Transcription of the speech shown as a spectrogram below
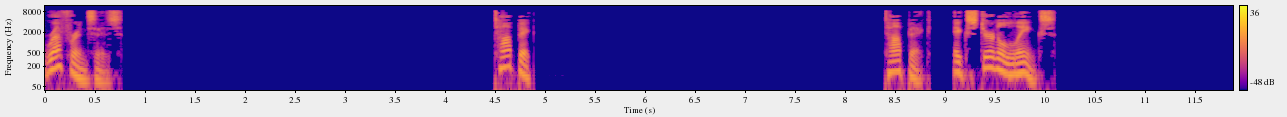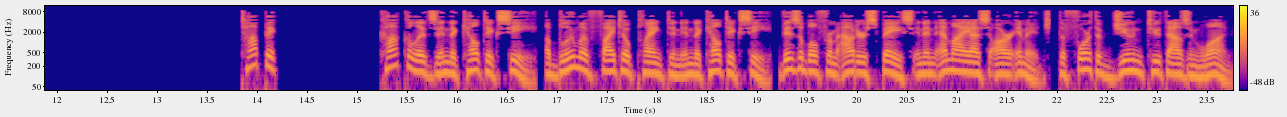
References. Topic. Topic. External links. Topic. Coccoliths in the Celtic Sea, a bloom of phytoplankton in the Celtic Sea, visible from outer space in an MISR image, 4 June 2001.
